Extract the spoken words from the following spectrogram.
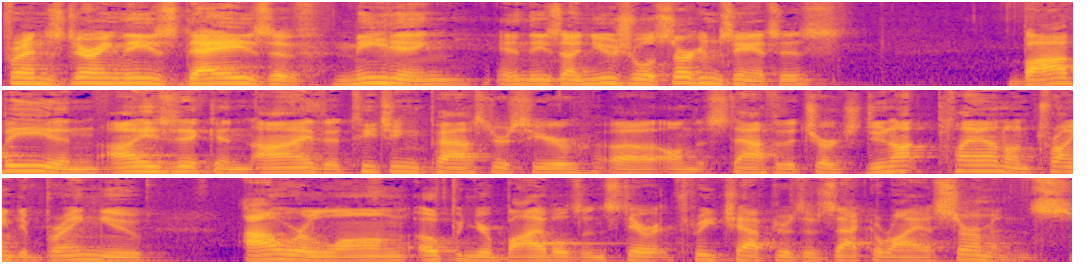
Friends, during these days of meeting in these unusual circumstances, Bobby and Isaac and I, the teaching pastors here uh, on the staff of the church, do not plan on trying to bring you hour long, open your Bibles and stare at three chapters of Zechariah sermons.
